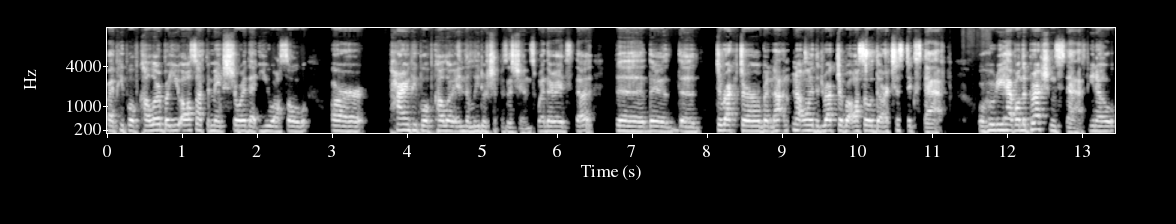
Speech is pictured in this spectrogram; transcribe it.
by people of color, but you also have to make sure that you also are hiring people of color in the leadership positions, whether it's the the the the director, but not not only the director, but also the artistic staff or who do you have on the production staff you know?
